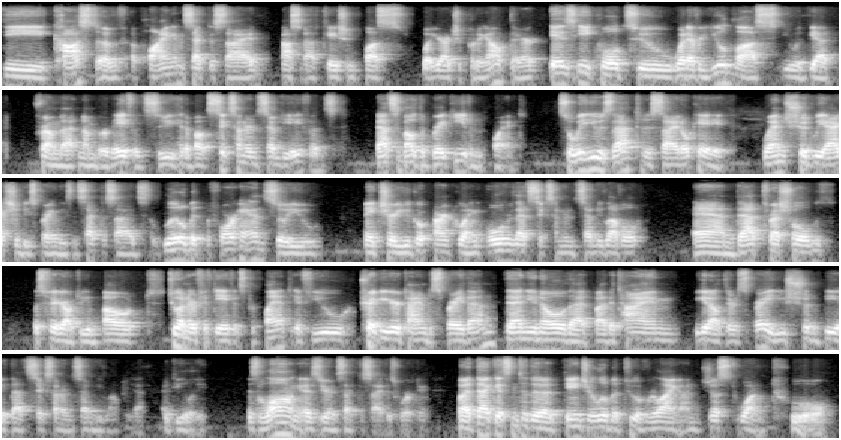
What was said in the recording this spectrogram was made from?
the cost of applying insecticide, cost of application plus what you're actually putting out there is equal to whatever yield loss you would get from that number of aphids. So you hit about 670 aphids. That's about the break even point. So we use that to decide okay, when should we actually be spraying these insecticides? A little bit beforehand. So you make sure you go, aren't going over that 670 level. And that threshold was figured out to be about 250 aphids per plant. If you trigger your time to spray then, then you know that by the time you get out there to spray, you shouldn't be at that 670 level yet, ideally, as long as your insecticide is working. But that gets into the danger a little bit too of relying on just one tool.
